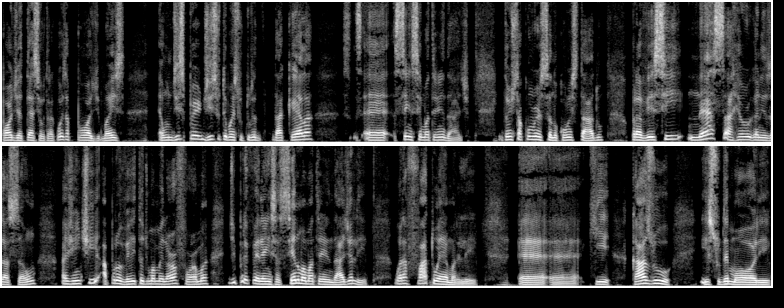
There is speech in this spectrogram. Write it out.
Pode até ser outra coisa? Pode, mas é um desperdício ter uma estrutura daquela é, sem ser maternidade. Então a gente está conversando com o Estado para ver se nessa reorganização a gente aproveita de uma melhor forma, de preferência sendo uma maternidade ali. Agora, fato é, Marilei, é, é, que caso isso demore,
